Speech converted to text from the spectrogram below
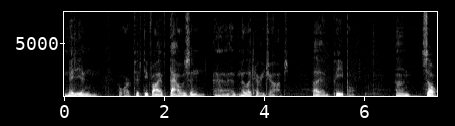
million or 55,000 uh, military jobs, uh, people. Um, so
